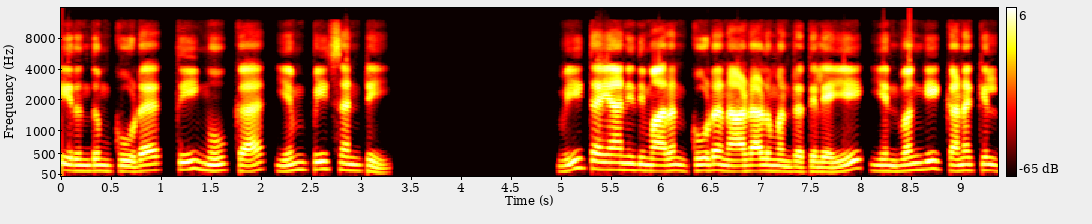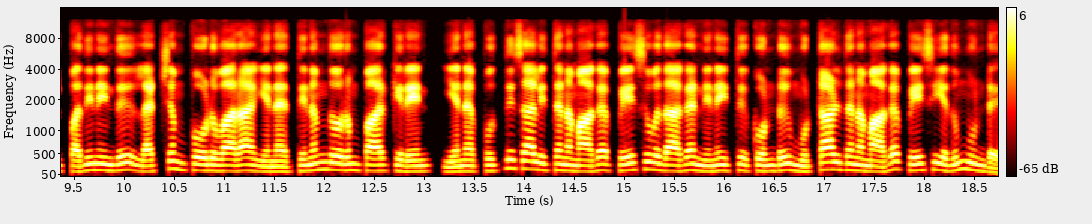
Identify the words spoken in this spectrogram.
இருந்தும் கூட DMK. MP. Sun T. V. Dayanidhi Maran கூட நாடாளுமன்றத்திலேயே என் வங்கி கணக்கில் 15 லட்சம் போடுவாரா என தினம்தோறும் பார்க்கிறேன் என புத்திசாலித்தனமாக பேசுவதாக நினைத்து கொண்டு முட்டாள்தனமாக பேசியதும் உண்டு.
